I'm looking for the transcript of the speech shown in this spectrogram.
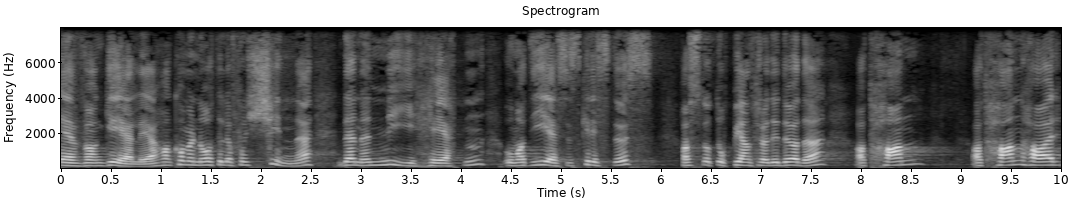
evangeliet. Han kommer nå til å forkynne denne nyheten om at Jesus Kristus har stått opp igjen fra de døde. At han, at han har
